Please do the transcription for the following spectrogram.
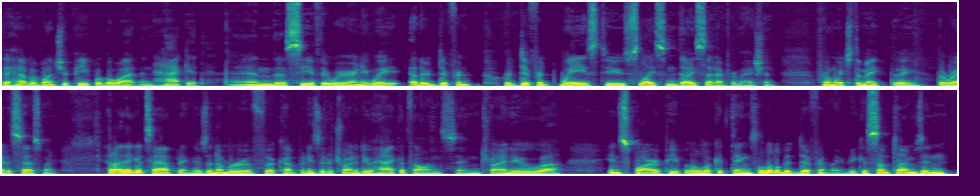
to have a bunch of people go out and hack it and uh, see if there were any way other different or different ways to slice and dice that information from which to make the the right assessment. And I think it's happening. There's a number of uh, companies that are trying to do hackathons and trying to uh, inspire people to look at things a little bit differently. Because sometimes in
